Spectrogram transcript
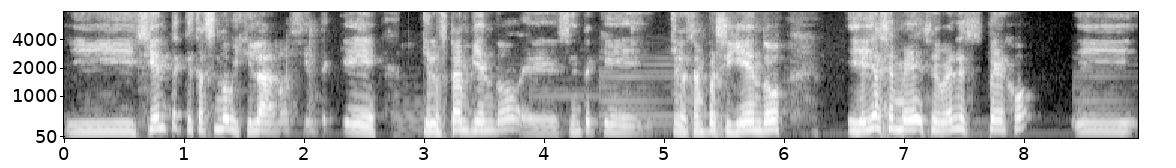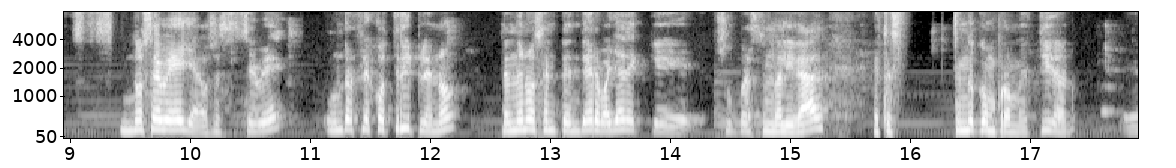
y siente que está siendo vigilado, ¿no? Siente que, que lo están viendo, eh, siente que, que lo están persiguiendo y ella se, ve, se ve el espejo y no se ve ella, o sea, se ve un reflejo triple, ¿no? Dándonos a entender, vaya, de que su personalidad está siendo comprometida, ¿no? Eh,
